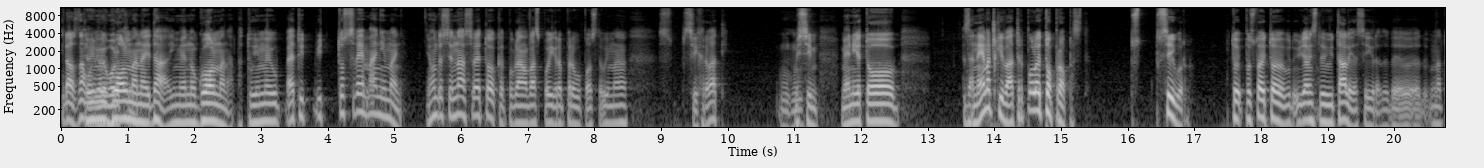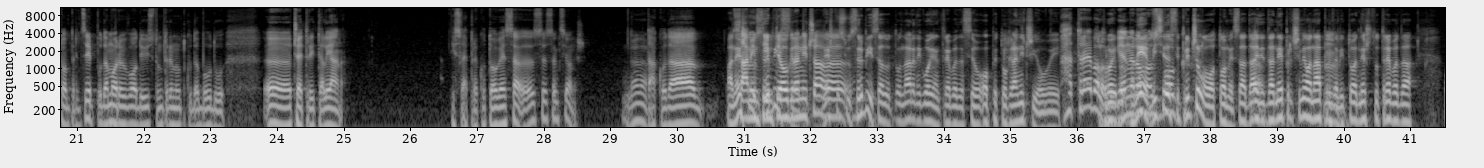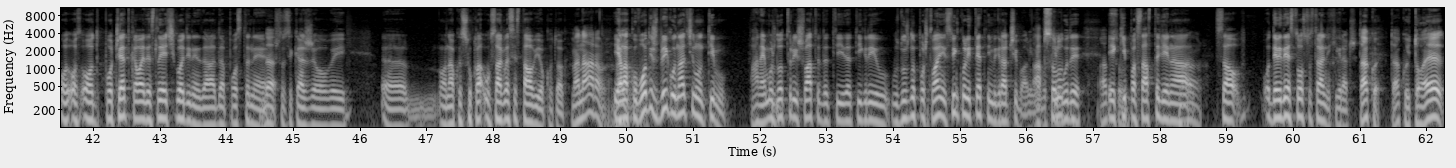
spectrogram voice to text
Da, znamo. Tu imaju golmana, i da, ima jednog golmana, pa tu imaju, eto i, i to sve manje i manje. I onda se na sve to, kad pogledamo vas poigra prvu postavu, ima svi Hrvati. Mhm. -huh. Mislim, meni je to, za nemački vaterpolo je to propast. Sigurno. To, postoji to, ja mislim da je u Italiji da se igra da, da, na tom principu, da moraju vodi u istom trenutku da budu e, četiri italijana. I sve preko toga je sa, se sankcioniš. Da, da. Tako da Pa nešto samim tim te ograničava... Nešto se u Srbiji sad od naredne godine treba da se opet ograniči ovaj... Pa trebalo broj, bi, generalno Ne, mislim da zbog... da se pričalo o tome sad, ajde da, da ne pričam ja napred, mm. ali to je nešto treba da od, od, početka vajde sledeće godine da, da postane, da. što se kaže, ovaj, uh, onako su usaglase stavovi oko toga. Ma naravno. Jer ako vodiš brigu u nacionalnom timu, Pa ne možeš da otvoriš vate da ti, da ti igraju uz dužno poštovanje svim kvalitetnim igračima, ali da ti bude Absolut. ekipa sastavljena no. Sa od 90% stranih igrača. Tako je, tako i to je, e,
